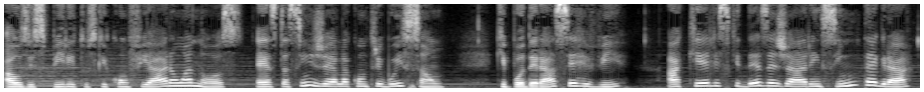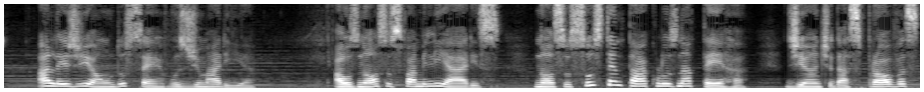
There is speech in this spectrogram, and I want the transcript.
Aos espíritos que confiaram a nós esta singela contribuição, que poderá servir àqueles que desejarem se integrar à legião dos servos de Maria. Aos nossos familiares, nossos sustentáculos na terra, diante das provas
